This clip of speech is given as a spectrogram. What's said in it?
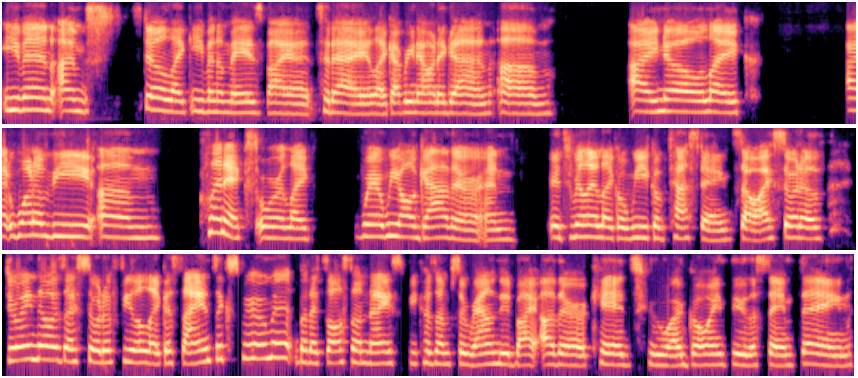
Even I'm still like even amazed by it today, like every now and again. Um, I know like at one of the um, clinics or like where we all gather and it's really like a week of testing. So I sort of during those, I sort of feel like a science experiment, but it's also nice because I'm surrounded by other kids who are going through the same thing.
